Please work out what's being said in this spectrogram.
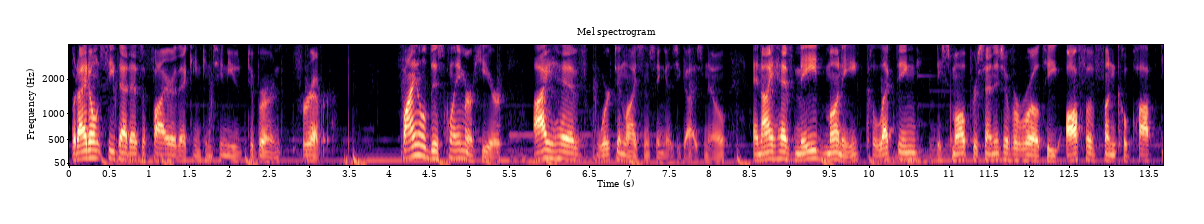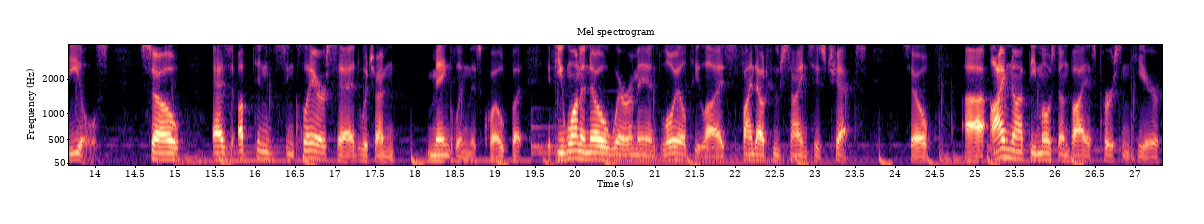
but I don't see that as a fire that can continue to burn forever. Final disclaimer here I have worked in licensing, as you guys know, and I have made money collecting a small percentage of a royalty off of Funko Pop deals. So, as Upton Sinclair said, which I'm mangling this quote, but if you want to know where a man's loyalty lies, find out who signs his checks. So, Uh, I'm not the most unbiased person here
